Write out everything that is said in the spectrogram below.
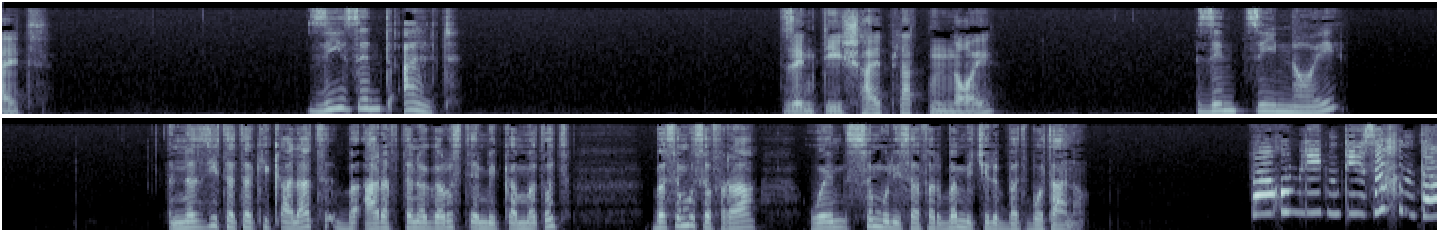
alt. Sie sind alt. Sind die Schallplatten neu? Sind sie neu? እነዚህ ተተኪ ቃላት በአረፍተ ነገር ውስጥ የሚቀመጡት በስሙ ስፍራ ወይም ስሙ ሊሰፍር በሚችልበት ቦታ ነው። Warum liegen die Sachen da?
